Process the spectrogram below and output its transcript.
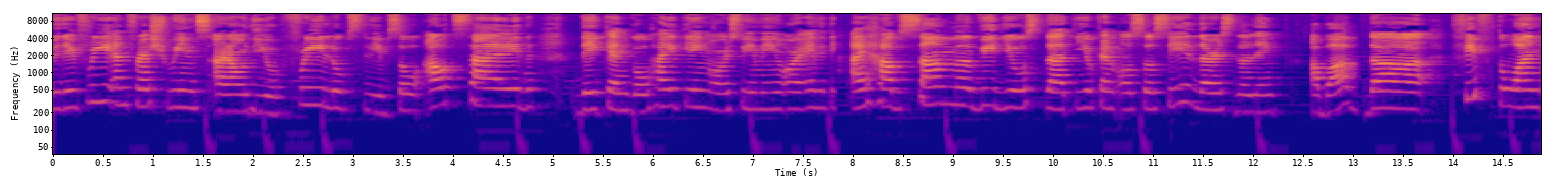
with a free and fresh winds around you friluftsliv. So outside they can go hiking or swimming or anything. I have some videos that you can also see. There's the link above. The fifth one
